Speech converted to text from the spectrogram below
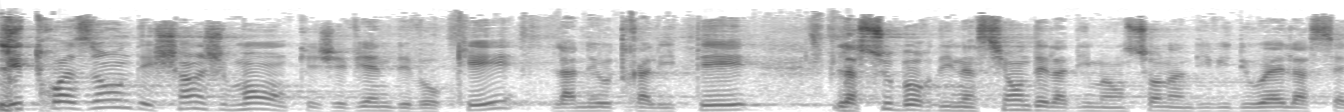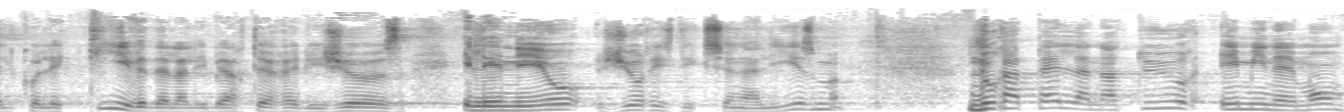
Les trois ans des changements que je viens d'évoquer, la neutralité, la subordination de la dimension individuelle à celle collective de la liberté religieuse et le néo-jurisdictionnalisme, nous rappellent la nature éminemment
